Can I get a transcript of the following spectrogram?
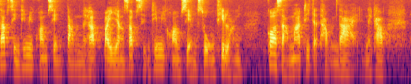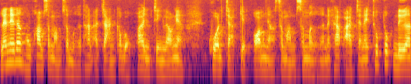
ทรัพย์สินที่มีความเสี่ยงต่ำนะครับไปยังทรัพย์สินที่มีความเสี่ยงสูงที่หลังก็สามารถที่จะทำได้นะครับ และในเรื่องของความสม่ำเสมอท่านอาจารย์ก็บอกว่าจริงๆแล้วเนี่ยควรจะเก็บออมอย่างสม่ำเสมอนะครับอาจจะในทุกๆ เดือน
